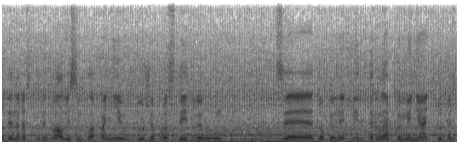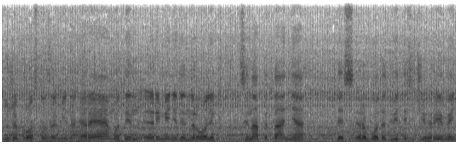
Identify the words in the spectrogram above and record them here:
Один раз підвал, 8 клапанів, дуже простий двигун. Це топливний фільтр легко міняти. Тут ось дуже просто заміна ГРМ, один ремінь, один ролик. Ціна питання десь робота 2000 гривень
